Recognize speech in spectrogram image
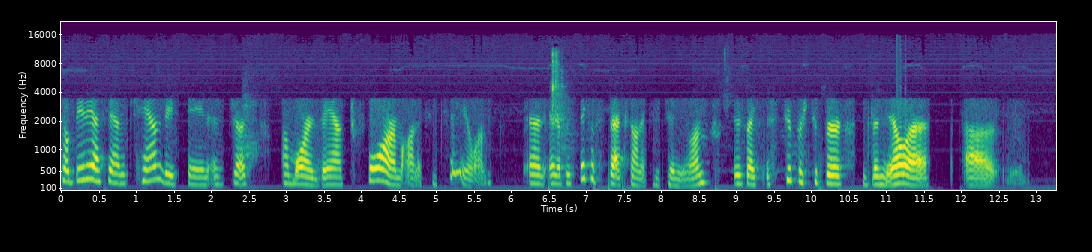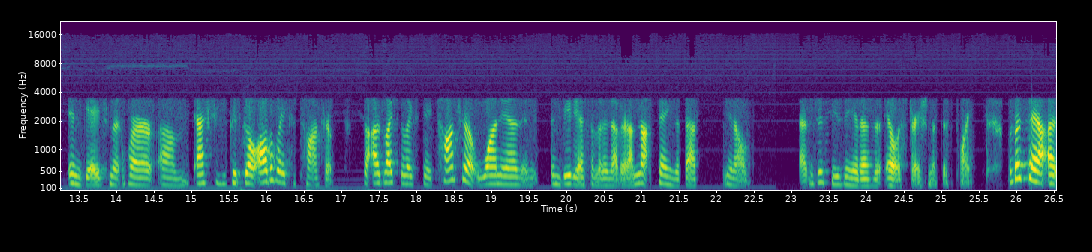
so BDSM can be seen as just a more advanced form on a continuum. And, and if we think of sex on a continuum, there's like this super, super vanilla uh, engagement where um, actually you could go all the way to Tantra. So I'd like to like say Tantra at one end and, and BDSM at another. I'm not saying that that's, you know, I'm just using it as an illustration at this point. But let's say I,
